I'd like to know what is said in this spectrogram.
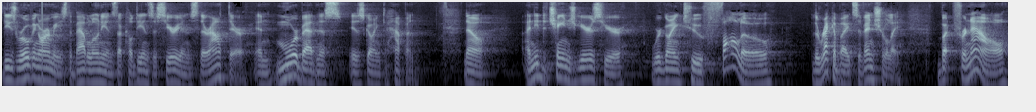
These roving armies, the Babylonians, the Chaldeans, the Syrians, they're out there, and more badness is going to happen. Now, I need to change gears here. We're going to follow the Rechabites eventually, but for now,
